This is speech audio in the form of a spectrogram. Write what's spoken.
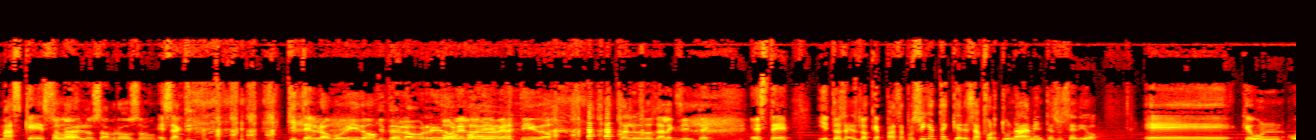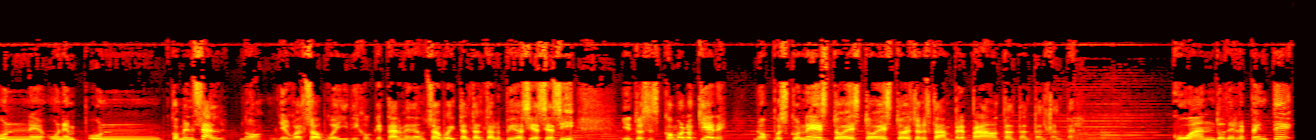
más queso. Póngale lo sabroso. Exacto. quítele lo aburrido. Quítale lo aburrido. Ponle lo divertido. Saludos, Alex Intec. Este, y entonces es lo que pasa. Pues fíjate que desafortunadamente sucedió eh, que un, un, eh, un, em- un comensal, ¿no? Llegó al Subway y dijo, ¿qué tal? Me da un Subway, tal, tal, tal, lo pidió así, así, así. Y entonces, ¿cómo lo quiere? No, pues con esto, esto, esto, esto, lo estaban preparando, tal, tal, tal, tal, tal. Cuando de repente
